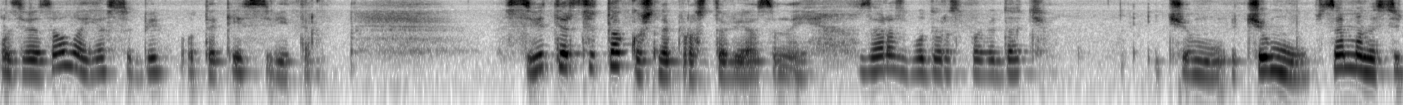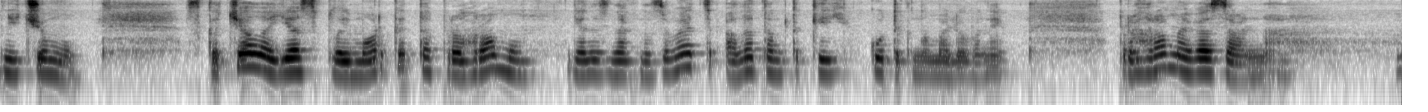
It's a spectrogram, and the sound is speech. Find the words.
зв'язала я собі отакий світер. Світер це також не просто в'язаний. Зараз буду розповідати, чому. чому. Все в мене сьогодні чому. Скачала я з Play Market програму, я не знаю, як називається, але там такий кутик намальований. Програма в'язальна. Е,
